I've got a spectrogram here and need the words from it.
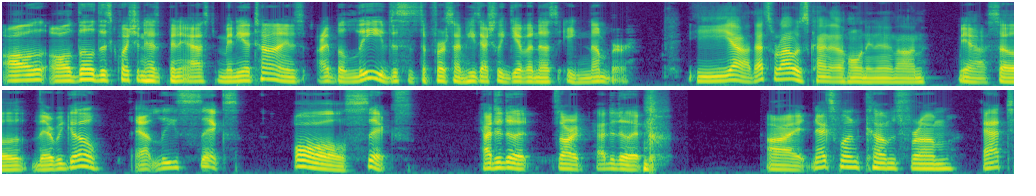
all although this question has been asked many a times, I believe this is the first time he's actually given us a number. Yeah, that's what I was kind of honing in on. Yeah, so there we go. At least six. All six. Had to do it. Sorry, had to do it. All right, next one comes from at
